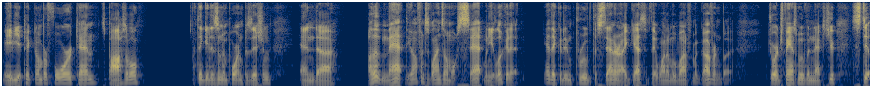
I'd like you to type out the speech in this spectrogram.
maybe at pick number four or 10. It's possible. I think it is an important position. And uh, other than that, the offensive line's almost set when you look at it. Yeah, they could improve the center, I guess, if they want to move on from McGovern, but George Fant's moving next year. Still,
